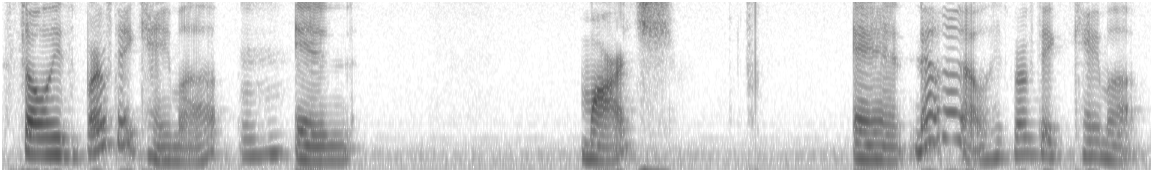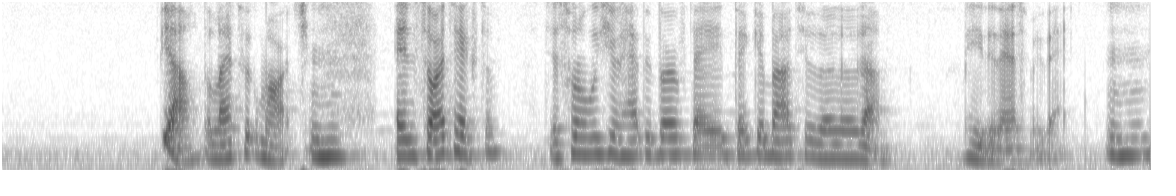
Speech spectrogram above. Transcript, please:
So his birthday came up Mhm. in March, and no, no, no. His birthday came up. Yeah, the last week of March. Mhm. And so I texted him, "Just want to wish you a happy birthday. Thinking about you." Da, da, da. He didn't answer me back. Mm-hmm.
